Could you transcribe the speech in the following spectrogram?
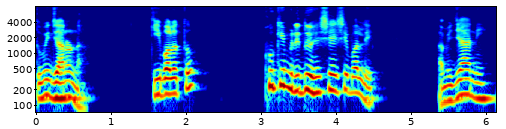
তুমি জানো না। কি বলো তো খুকি মৃদু হেসে হেসে বলে আমি জানি।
